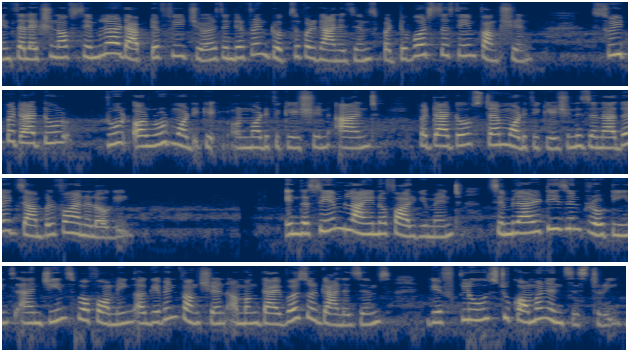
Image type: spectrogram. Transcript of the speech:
in selection of similar adaptive features in different groups of organisms but towards the same function. Sweet potato root or root modification and Potato stem modification is another example for analogy. In the same line of argument, similarities in proteins and genes performing a given function among diverse organisms give clues to common ancestry.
